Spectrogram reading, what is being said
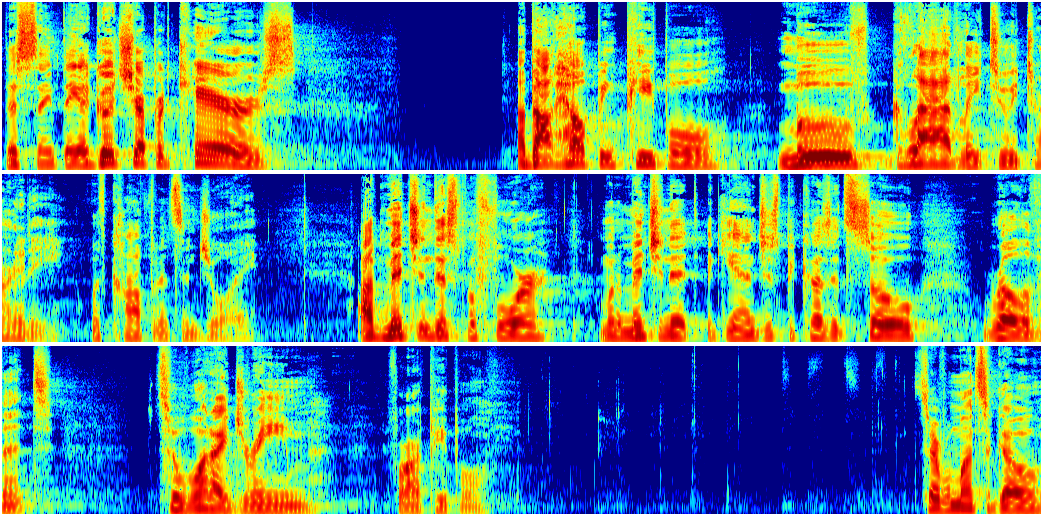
this same thing. A good shepherd cares about helping people move gladly to eternity with confidence and joy. I've mentioned this before. I'm going to mention it again just because it's so relevant to what I dream for our people. Several months ago,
